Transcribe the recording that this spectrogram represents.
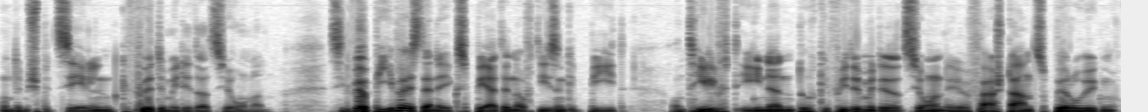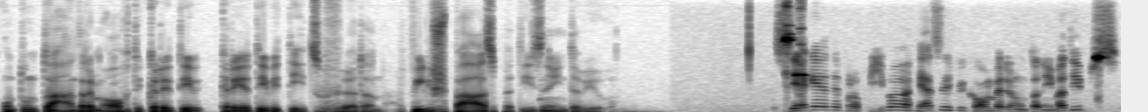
und im Speziellen geführte Meditationen. Silvia Bieber ist eine Expertin auf diesem Gebiet und hilft Ihnen, durch geführte Meditationen Ihren Verstand zu beruhigen und unter anderem auch die Kreativität zu fördern. Viel Spaß bei diesem Interview. Sehr geehrte Frau Bieber, herzlich willkommen bei den Unternehmertipps.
